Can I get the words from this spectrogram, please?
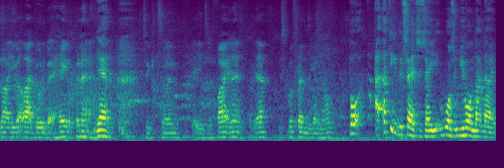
like you got to like build a bit of hate up in it. Yeah. to to um, get into the fight, innit? But yeah, it's- we're friends again now. But I, I think it'd be fair to say it wasn't you on that night.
